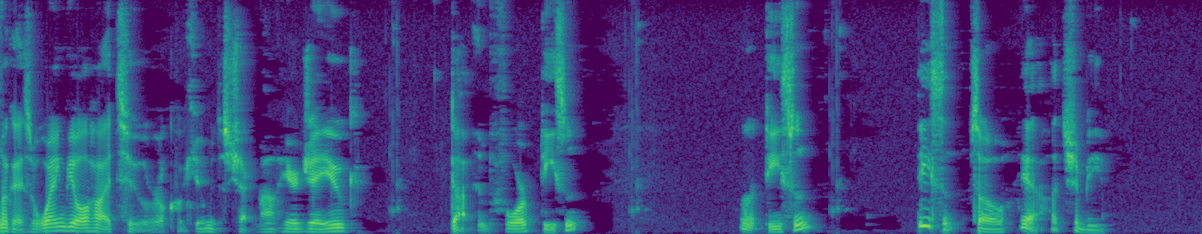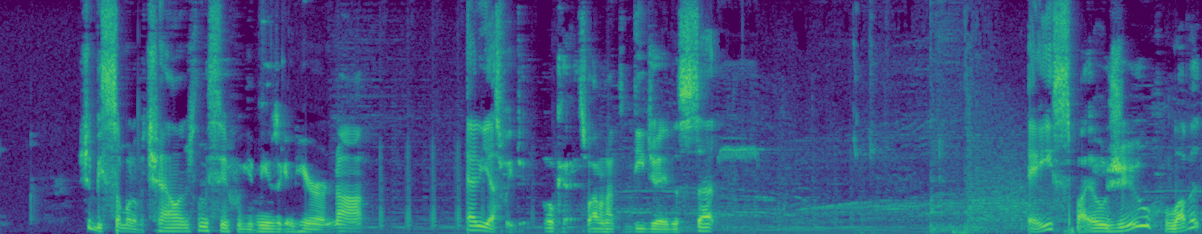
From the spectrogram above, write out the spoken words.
Okay, so Wang Biol High 2, real quick here. Let me just check him out here. Jayuk. Got him before. Decent. Uh, decent. Decent. So, yeah, that should be should be somewhat of a challenge. Let me see if we get music in here or not. And yes, we do. Okay, so I don't have to DJ this set. Ace by Oju. Love it.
